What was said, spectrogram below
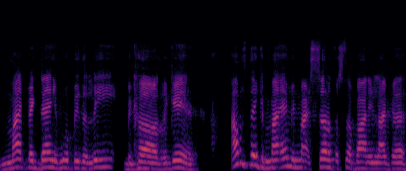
Mike McDaniel will be the lead because again, I was thinking Miami might settle for somebody like a,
